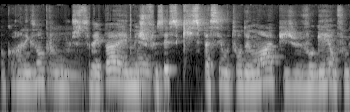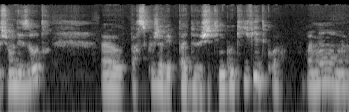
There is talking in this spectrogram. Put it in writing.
encore un exemple où je ne mmh. savais pas, mais je faisais ce qui se passait autour de moi, et puis je voguais en fonction des autres. Euh, parce que j'avais pas de, j'étais une coquille vide, quoi. Vraiment. Euh,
